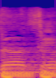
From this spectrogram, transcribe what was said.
ra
